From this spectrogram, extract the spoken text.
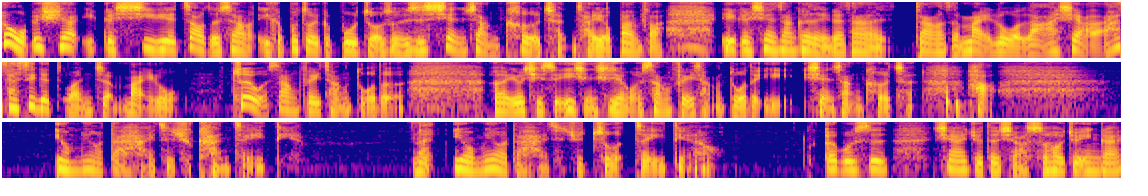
那我必须要一个系列照着上一个步骤一个步骤，所以是线上课程才有办法一个线上课程一个上这样子。脉络拉下来，它才是一个完整脉络。所以我上非常多的，呃，尤其是疫情期间，我上非常多的一线上课程。好，有没有带孩子去看这一点？那有没有带孩子去做这一点哦？而不是现在觉得小时候就应该，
